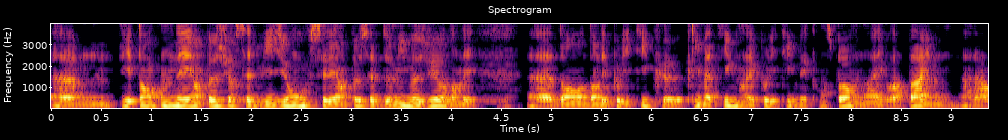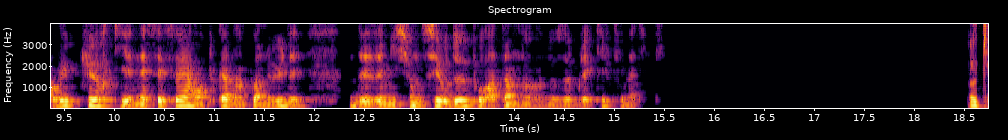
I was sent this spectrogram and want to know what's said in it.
Euh, et tant qu'on est un peu sur cette vision où c'est un peu cette demi-mesure dans les euh, dans, les politiques climatiques, dans les politiques des transports, on n'arrivera pas à, la rupture qui est nécessaire, en tout cas d'un point de vue des, des émissions de CO2 pour atteindre nos, objectifs climatiques. Ok,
